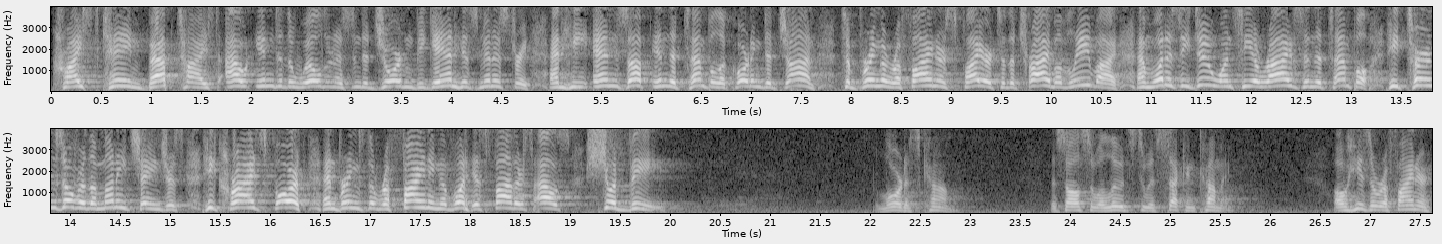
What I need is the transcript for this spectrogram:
Christ came, baptized out into the wilderness, into Jordan, began his ministry, and he ends up in the temple, according to John, to bring a refiner's fire to the tribe of Levi. And what does he do once he arrives in the temple? He turns over the money changers, he cries forth and brings the refining of what his father's house should be. The Lord has come. This also alludes to his second coming. Oh, he's a refiner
